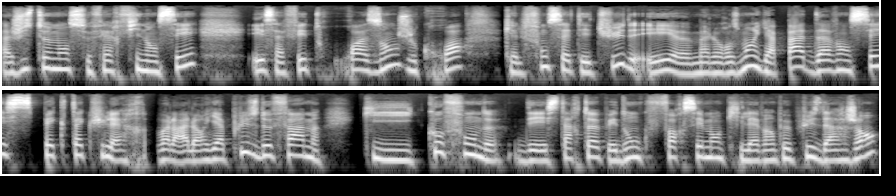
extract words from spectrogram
à justement se faire financer. Et ça fait trois ans, je crois, qu'elles font cette étude. Et malheureusement, il n'y a pas d'avancée spectaculaire. Voilà. Alors, il y a plus de femmes qui cofondent des startups et donc forcément qui lèvent un peu plus d'argent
